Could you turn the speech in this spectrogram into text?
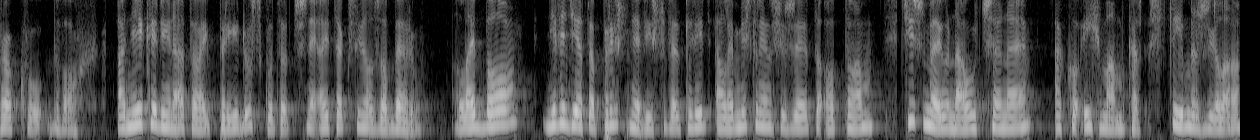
roku, dvoch. A niekedy na to aj prídu skutočne, aj tak si ho zoberú. Lebo nevedia to presne vysvetliť, ale myslím si, že je to o tom, tiež majú naučené, ako ich mamka s tým žila.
